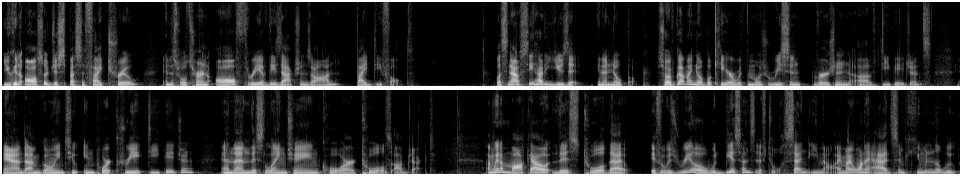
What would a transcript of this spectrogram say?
You can also just specify true, and this will turn all three of these actions on by default. Let's now see how to use it in a notebook. So I've got my notebook here with the most recent version of Deep Agents, and I'm going to import create Deep Agent and then this LangChain core tools object. I'm going to mock out this tool that, if it was real, would be a sensitive tool, send email. I might want to add some human in the loop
